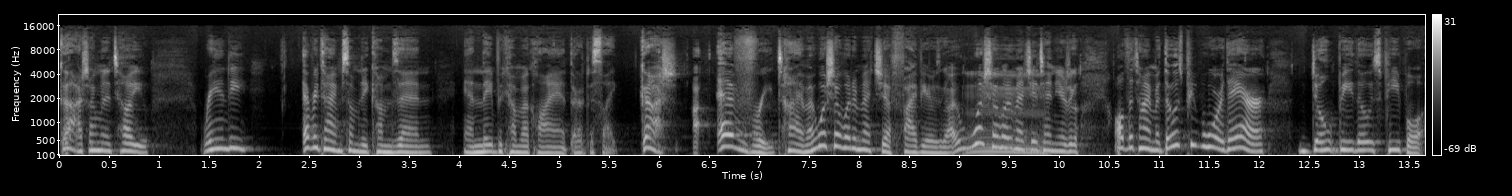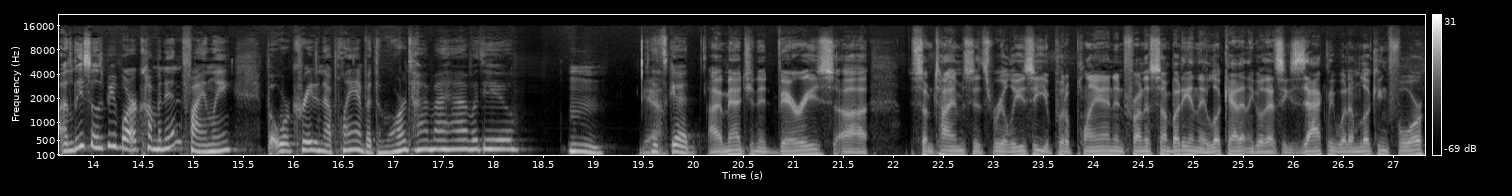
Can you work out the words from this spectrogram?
gosh, I'm going to tell you, Randy, every time somebody comes in and they become a client, they're just like, gosh, uh, every time. I wish I would have met you five years ago. I wish I would have met you 10 years ago. All the time. If those people were there, don't be those people. At least those people are coming in finally, but we're creating a plan. But the more time I have with you, mm, Yeah. it's good. I imagine it varies. Uh, sometimes it's real easy. You put a plan in front of somebody and they look at it and they go, that's exactly what I'm looking for.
